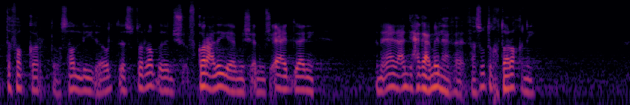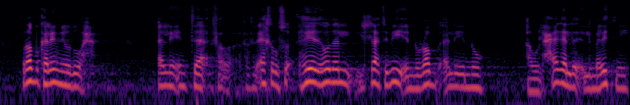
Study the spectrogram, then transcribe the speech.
قعدت أفكر واصلي قلت صوت الرب ده مش افكار عادية مش أنا مش قاعد يعني أنا قاعد عندي حاجة اعملها فصوت اخترقني. رب كلمني وضوح قال لي انت ففي الآخر هي هو ده اللي طلعت بيه انه الرب قال لي انه أو الحاجة اللي مالتني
